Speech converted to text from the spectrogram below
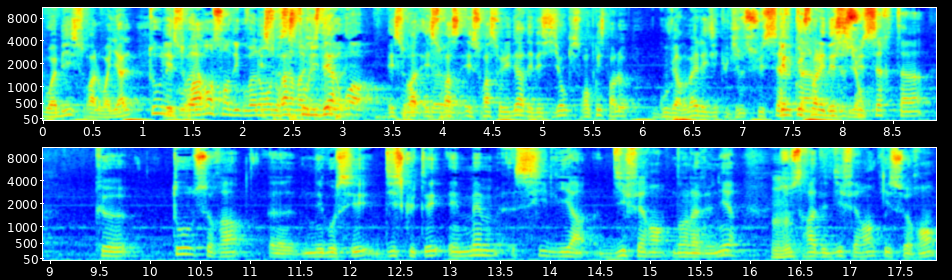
Voilà. Sera loyal. Tous les et sera- gouvernements sont des gouvernements de Sa Majesté solidaire, le roi. Et sera, Donc, et, sera, euh, et sera solidaire des décisions qui seront prises par le gouvernement et l'exécutif. Je Quelles que soient les je décisions. suis certain que tout sera euh, négocié, discuté, et même s'il y a différents dans l'avenir, Mhm. ce sera des différents qui seront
